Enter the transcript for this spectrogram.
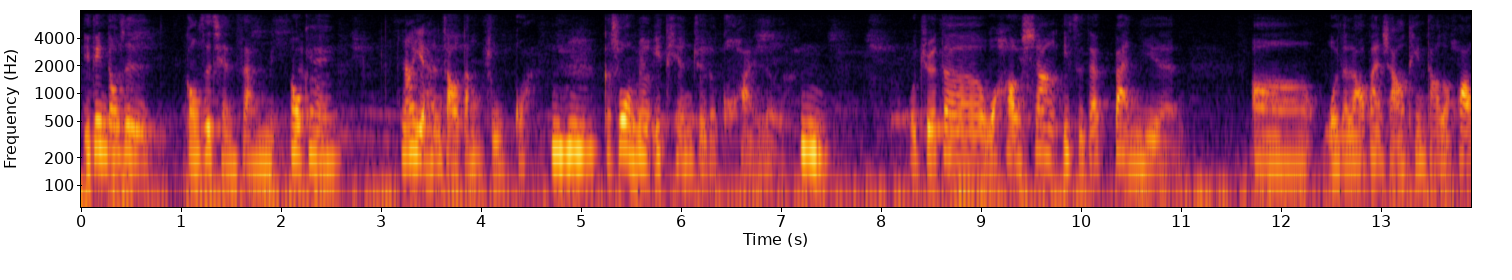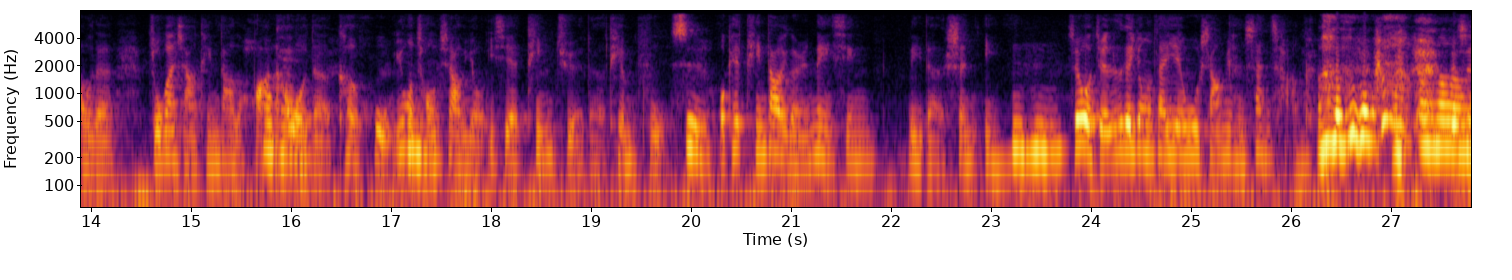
一定都是公司前三名。OK，然后也很早当主管。嗯哼。可是我没有一天觉得快乐。嗯。我觉得我好像一直在扮演，啊、呃，我的老板想要听到的话，我的主管想要听到的话，Okay. 然后我的客户，因为我从小有一些听觉的天赋，是、嗯，我可以听到一个人内心里的声音。嗯哼。所以我觉得这个用在业务上面很擅长。就是。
